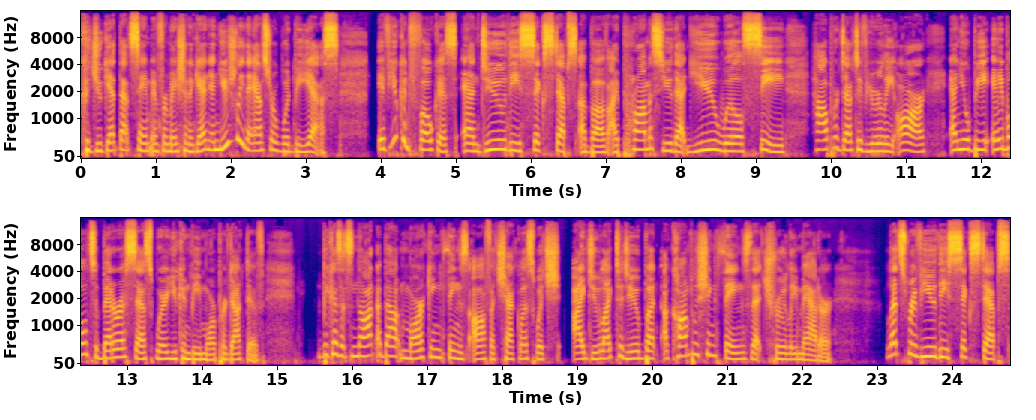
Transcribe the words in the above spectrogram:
Could you get that same information again? And usually the answer would be yes. If you can focus and do these six steps above, I promise you that you will see how productive you really are and you'll be able to better assess where you can be more productive because it's not about marking things off a checklist, which I do like to do, but accomplishing things that truly matter. Let's review these six steps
